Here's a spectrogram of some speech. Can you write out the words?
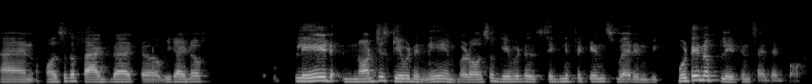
and also the fact that uh, we kind of played not just gave it a name, but also gave it a significance wherein we put in a plate inside that box.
